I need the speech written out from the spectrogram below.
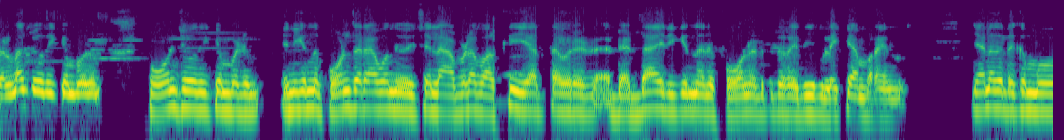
വെള്ളം ചോദിക്കുമ്പോഴും ഫോൺ ചോദിക്കുമ്പോഴും എനിക്കൊന്ന് ഫോൺ തരാമോ എന്ന് ചോദിച്ചാൽ അവിടെ വർക്ക് ചെയ്യാത്ത ഒരു ഡെഡായിരിക്കുന്ന ഒരു ഫോൺ എടുത്തിട്ട് റെഡി വിളിക്കാൻ പറയുന്നു. ഞാനത് എടുക്കുമ്പോൾ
